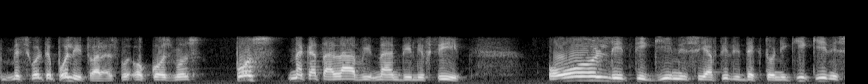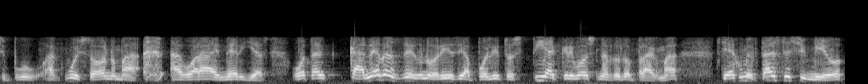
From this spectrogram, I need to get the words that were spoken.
με συγχωρείτε πολύ τώρα, ο κόσμος πώς να καταλάβει, να αντιληφθεί όλη την κίνηση, αυτή την τεκτονική κίνηση που ακούεις στο όνομα αγορά ενέργειας όταν κανένας δεν γνωρίζει απολύτως τι ακριβώς είναι αυτό το πράγμα και έχουμε φτάσει σε σημείο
